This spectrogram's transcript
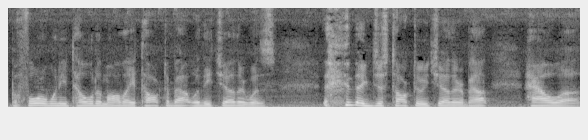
Before, when he told them, all they talked about with each other was they just talked to each other about how uh,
